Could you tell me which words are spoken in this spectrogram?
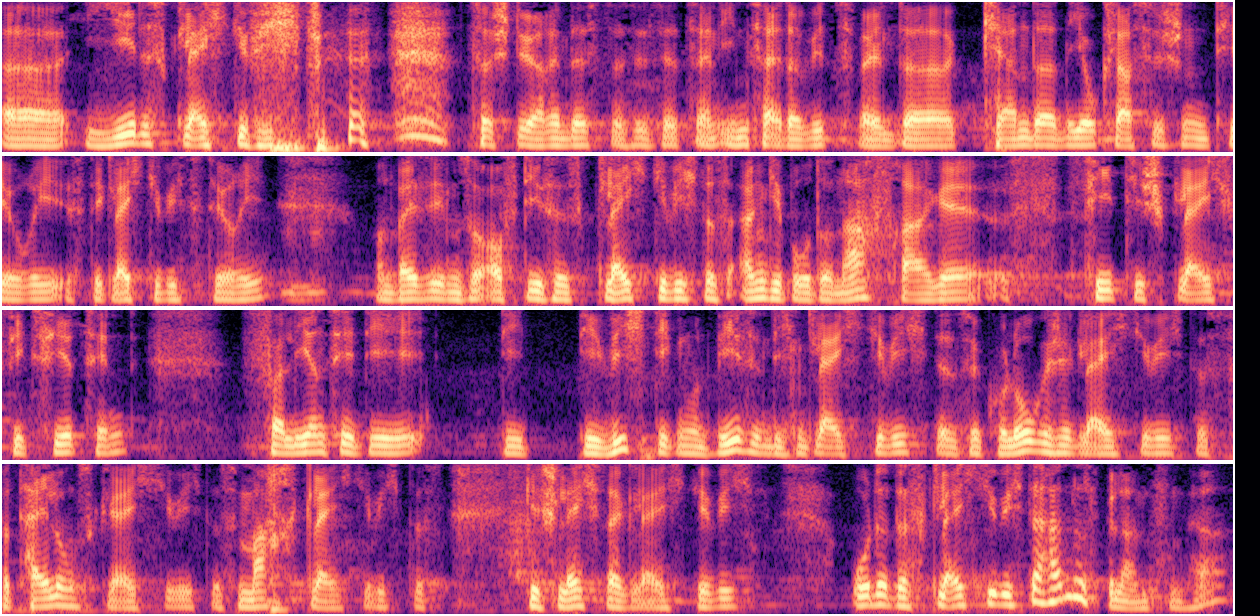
äh, jedes Gleichgewicht zerstörendes. Das ist jetzt ein Insiderwitz, weil der Kern der neoklassischen Theorie ist die Gleichgewichtstheorie. Mhm. Und weil sie eben so auf dieses Gleichgewicht aus Angebot und Nachfrage fetisch gleich fixiert sind, verlieren sie die die wichtigen und wesentlichen Gleichgewichte, das ökologische Gleichgewicht, das Verteilungsgleichgewicht, das Machtgleichgewicht, das Geschlechtergleichgewicht oder das Gleichgewicht der Handelsbilanzen. Ja?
